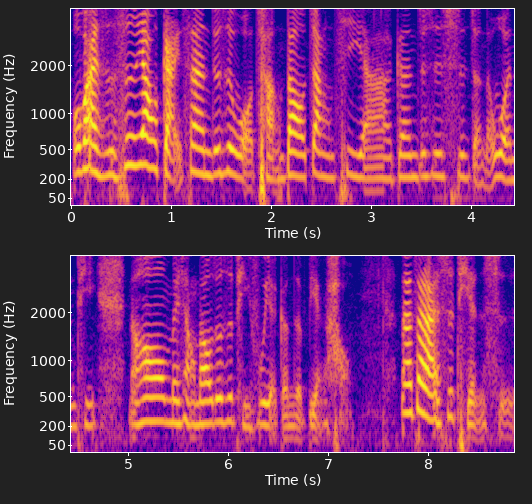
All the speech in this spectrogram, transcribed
我本来只是要改善就是我肠道胀气啊跟就是湿疹的问题，然后没想到就是皮肤也跟着变好。那再来是甜食，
